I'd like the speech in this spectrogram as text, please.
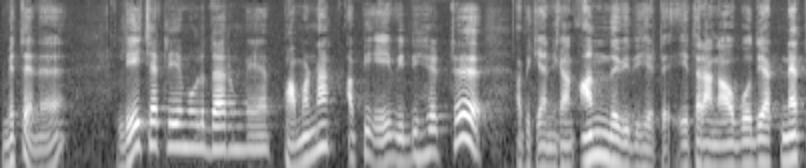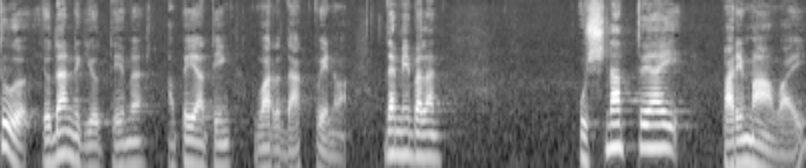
මෙතන ලේ චැටලිය මූල ධර්මය පමණක් අපි ඒ විදිහට අපි කියන්නේ නිකන් අන්ධ විදිහට ඒ තරම් අවබෝධයක් නැතුව යොදන්න ගියොත් එහෙම අපේ අතින් වරදක් වෙනවා. දැන් මේ බලන්න. උෂ්ණත්වයයි පරිමාවයි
